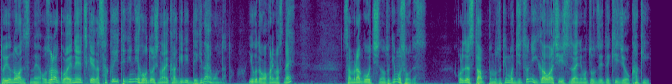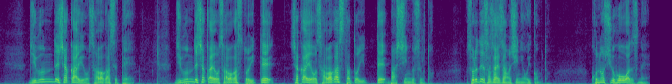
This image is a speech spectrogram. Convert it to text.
というのはですね、おそらくは NHK が作為的に報道しない限りできないもんだということが分かりますね。サムラ・ゴーチ氏の時もそうです。これでスタップの時も実にいかわしい取材に基づいて記事を書き、自分で社会を騒がせて、自分で社会を騒がすと言って、社会を騒がせたと言ってバッシングすると。それで笹井さんを死に追い込むと。この手法はですね、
